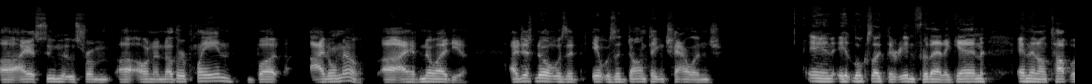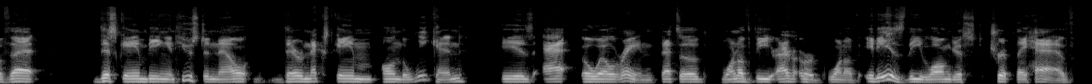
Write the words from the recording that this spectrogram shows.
Uh, I assume it was from uh, on another plane, but I don't know. Uh, I have no idea. I just know it was a it was a daunting challenge, and it looks like they're in for that again. And then on top of that, this game being in Houston now, their next game on the weekend is at OL Reign. That's a one of the or one of it is the longest trip they have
